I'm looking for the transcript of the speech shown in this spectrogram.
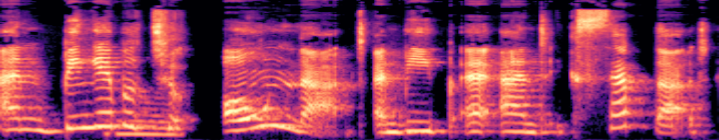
And being able mm. to own that and be and accept that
